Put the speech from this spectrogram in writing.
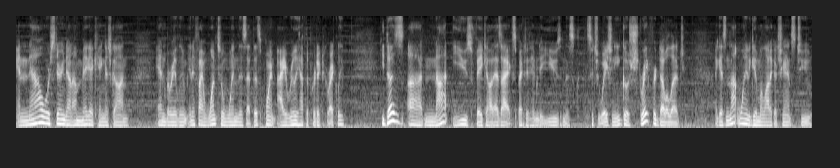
And now we're staring down a Mega Kangaskhan and Breloom. And if I want to win this at this point, I really have to predict correctly. He does uh, not use Fake Out as I expected him to use in this situation. He goes straight for Double Edge. I guess not wanting to give Milotic a chance to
